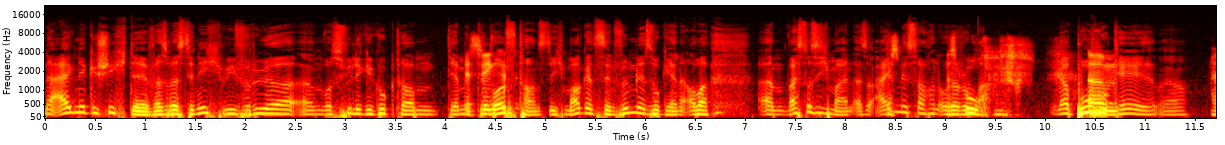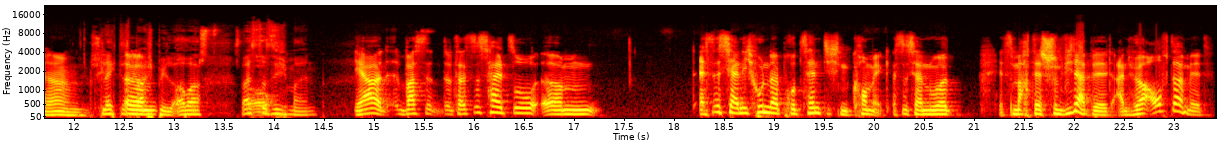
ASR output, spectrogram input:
eine eigene Geschichte? Was weißt du nicht, wie früher, ähm, was viele geguckt haben, der mit Deswegen- dem Wolf tanzt. Ich mag jetzt den Film nicht so gerne, aber ähm, weißt du, was ich meine? Also eigene Sachen oder das Buch. Roman- ja, Buch, Ähm, okay. Ja. Ja. Schlechtes Ähm, Beispiel, aber weißt du, was ich meine? Ja, was, das ist halt so, ähm, es ist ja nicht hundertprozentig ein Comic. Es ist ja nur, jetzt macht er schon wieder Bild an. Hör auf damit.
